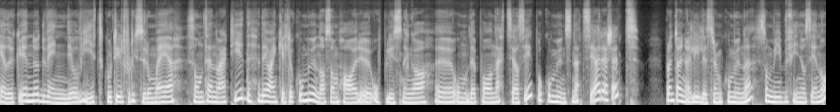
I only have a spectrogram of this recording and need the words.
er det jo ikke nødvendig å vite hvor tilfluktsrommet er sånn til enhver tid. Det er jo enkelte kommuner som har opplysninger om det på nettsida si, på kommunens nettside, har jeg sett. Annet Lillestrøm kommune, som vi befinner oss i nå.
